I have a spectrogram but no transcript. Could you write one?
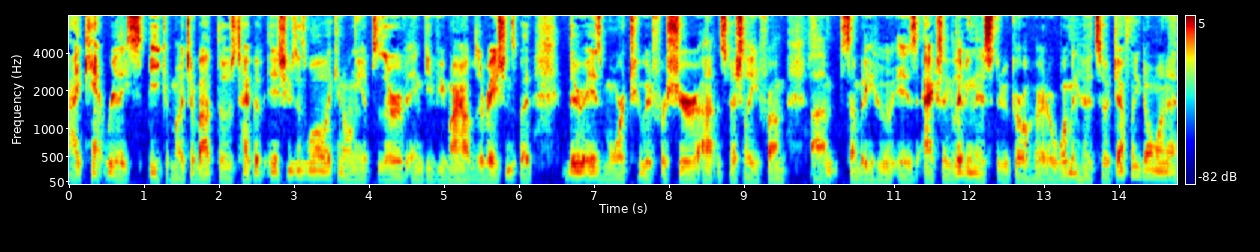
I can't really speak much about those type of issues as well. I can only observe and give you my observations, but there is more to it for sure, uh, especially from um, somebody who is actually living this through girlhood or womanhood. So definitely definitely don't want to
